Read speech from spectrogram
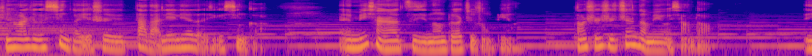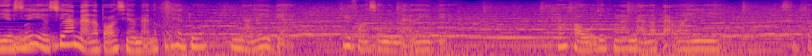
平常这个性格也是大大咧咧的一个性格，哎，没想着自己能得这种病，当时是真的没有想到，也所以虽然买了保险，买的不太多，就买了一点，预防性的买了一点，还好我就后来买了百万一，是比较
